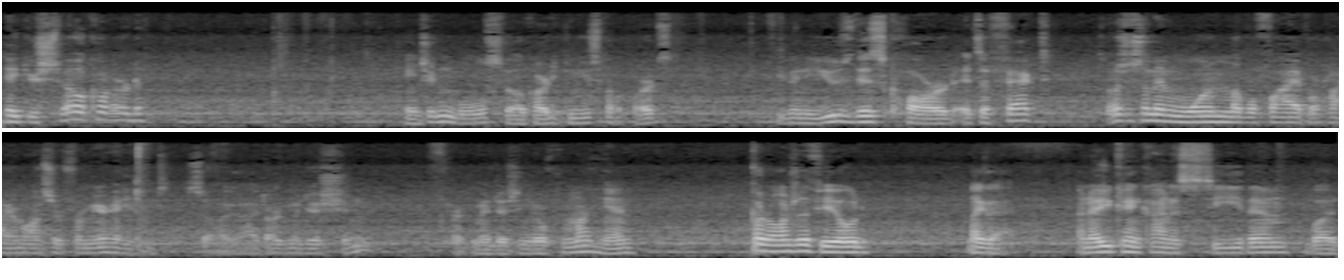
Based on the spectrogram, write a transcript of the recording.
Take your spell card. Ancient Rules spell card. You can use spell cards. You're going to use this card. Its effect, special summon one level 5 or higher monster from your hand. So I got Dark Magician. Dark Magician go from my hand. Put it onto the field. Like that. I know you can kind of see them, but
